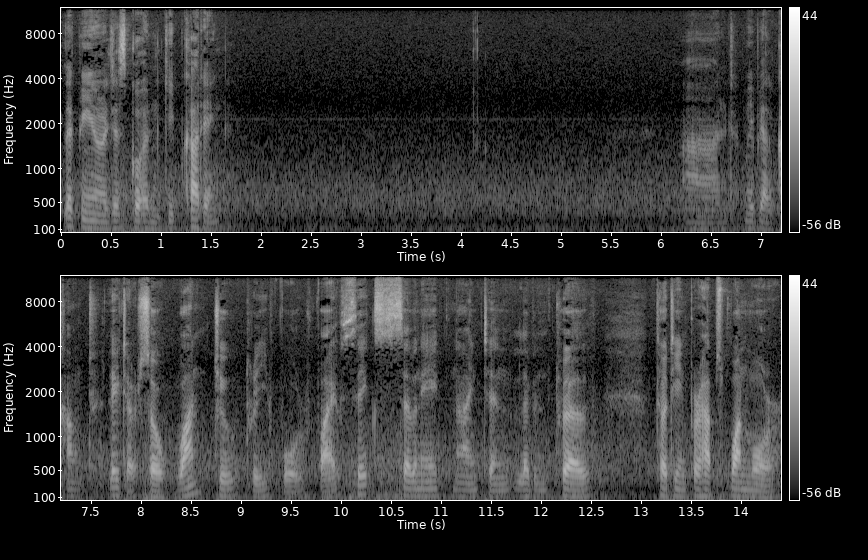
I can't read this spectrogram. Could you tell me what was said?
Let me you know just go ahead and keep cutting. Maybe I will count later. So, 1, 2, 3, 4, 5, 6, 7, 8, 9, 10, 11, 12, 13 perhaps one more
